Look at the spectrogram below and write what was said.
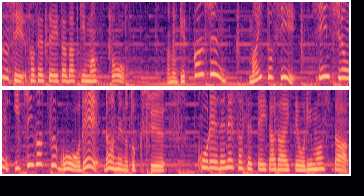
話させていただきますとあの月刊旬毎年新春1月号でラーメンの特集恒例でねさせていただいておりました。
